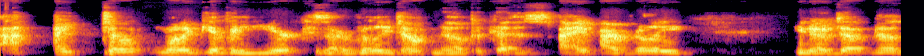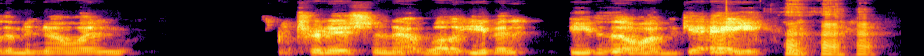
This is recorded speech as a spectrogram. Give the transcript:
I, I don't want to give a year because I really don't know because I, I really, you know, don't know the Minoan tradition that well. Even even though I'm gay,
